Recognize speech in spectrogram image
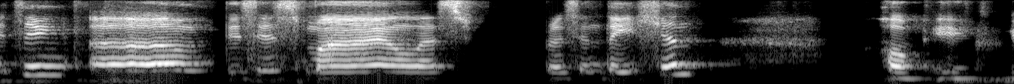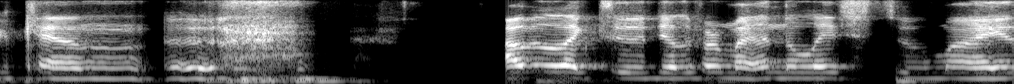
I think um, this is my last presentation. Hope you, you can, uh, I would like to deliver my knowledge to my,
